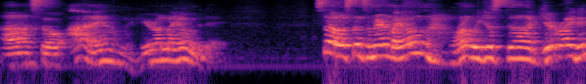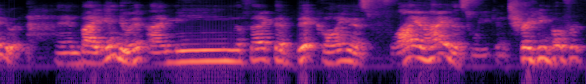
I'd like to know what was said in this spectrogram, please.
Uh, so I am here on my own today. So, since I'm here on my own, why don't we just uh, get right into it? And by into it, I mean the fact that Bitcoin is flying high this week and trading over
